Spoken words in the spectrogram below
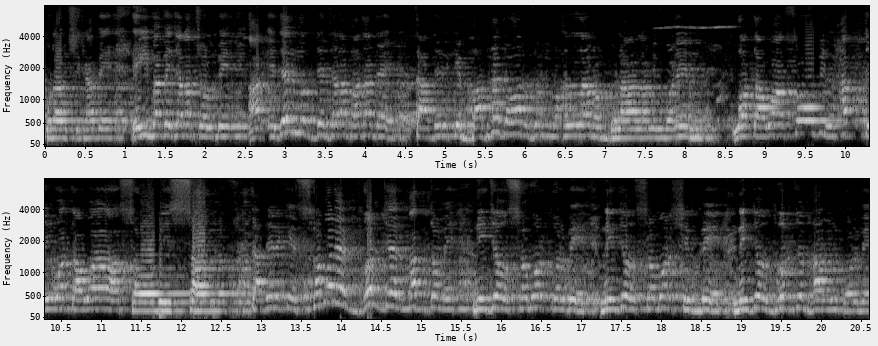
কোরআন শেখাবে। এইভাবে যারা চলবে, আর এদের মধ্যে যারা বাধা দেয়, তাদেরকে বাধা দেওয়ার জন্য আল্লাহ রব্বুল আলামিন বলেন হাক্কি তাদেরকে সবরের ধৈর্যের মাধ্যমে নিজেও সবর করবে, নিজেও সবর শিখবে, নিজেও ধৈর্য ধারণ করবে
